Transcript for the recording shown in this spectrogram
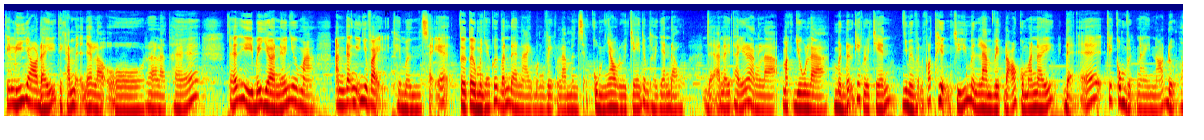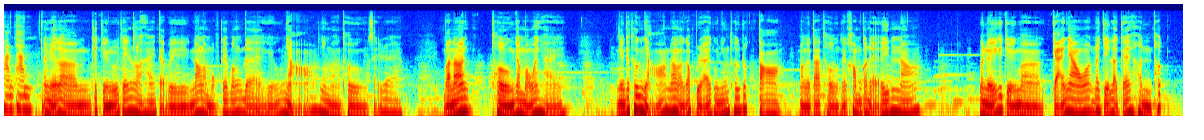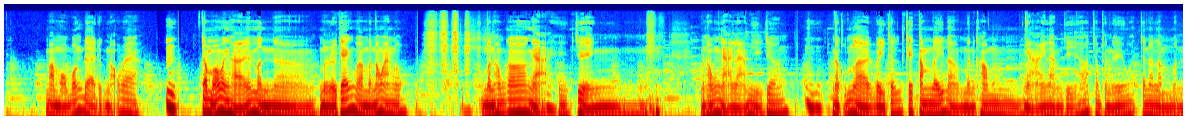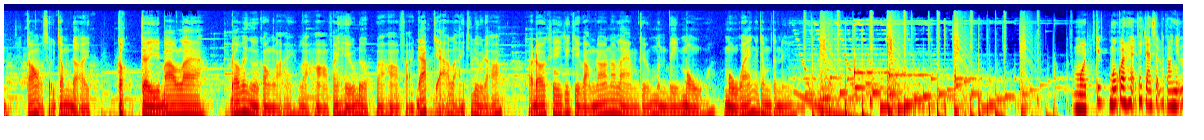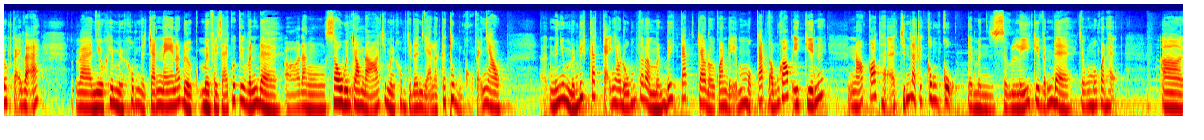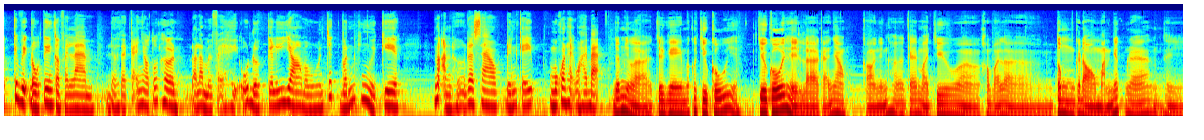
cái lý do đấy thì khám nhận ra là, ồ, ra là thế. Thế thì bây giờ nếu như mà anh đã nghĩ như vậy thì mình sẽ từ từ mình giải quyết vấn đề này bằng việc là mình sẽ cùng nhau rửa chén trong thời gian đầu. Để anh ấy thấy rằng là mặc dù là mình rất ghét rửa chén, nhưng mình vẫn có thiện chí mình làm việc đó cùng anh ấy để cái công việc này nó được hoàn thành. Em nghĩ là cái chuyện rửa chén rất là hay, tại vì nó là một cái vấn đề kiểu nhỏ nhưng mà thường xảy ra. Và nó thường trong một quan hệ, những cái thứ nhỏ nó là gốc rễ của những thứ rất to mà người ta thường sẽ không có để ý đến nó. Mình nghĩ cái chuyện mà cãi nhau á, nó chỉ là cái hình thức mà một vấn đề được nổ ra. Ừ. trong mỗi quan hệ mình ờ, mình rửa chén và mình nấu ăn luôn. Mình không có ngại chuyện mình không có ngại làm gì hết trơn. Ừ. nó cũng là vì cái cái tâm lý là mình không ngại làm gì hết trong tình yêu á cho nên là mình có một sự trông đợi cực kỳ bao la đối với người còn lại là họ phải hiểu được và họ phải đáp trả lại cái điều đó. Và đôi khi cái kỳ vọng đó nó làm, kiểu, mình bị mù mù quáng ở trong tình yêu. Một cái mối quan hệ chắc chắn sẽ phải có những lúc cãi vã. Và nhiều khi mình không thể tránh né nó được. Mình phải giải quyết cái vấn đề ở đằng sâu bên trong đó, chứ mình không chỉ đơn giản là kết thúc một cuộc cãi nhau nếu như mình biết cách cãi nhau đúng tức là mình biết cách trao đổi quan điểm một cách đóng góp ý kiến ấy nó có thể chính là cái công cụ để mình xử lý cái vấn đề trong cái mối quan hệ. À, cái việc đầu tiên cần phải làm để có thể cãi nhau tốt hơn đó là mình phải hiểu được cái lý do mà mình muốn chất vấn cái người kia. Nó ảnh hưởng ra sao đến cái mối quan hệ của hai bạn? Giống như là chơi game nó có chiêu cuối vậy. Chiêu cuối thì là cãi nhau còn những cái mà chiêu ờ, không phải là tung cái đòn mạnh nhất ra thì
